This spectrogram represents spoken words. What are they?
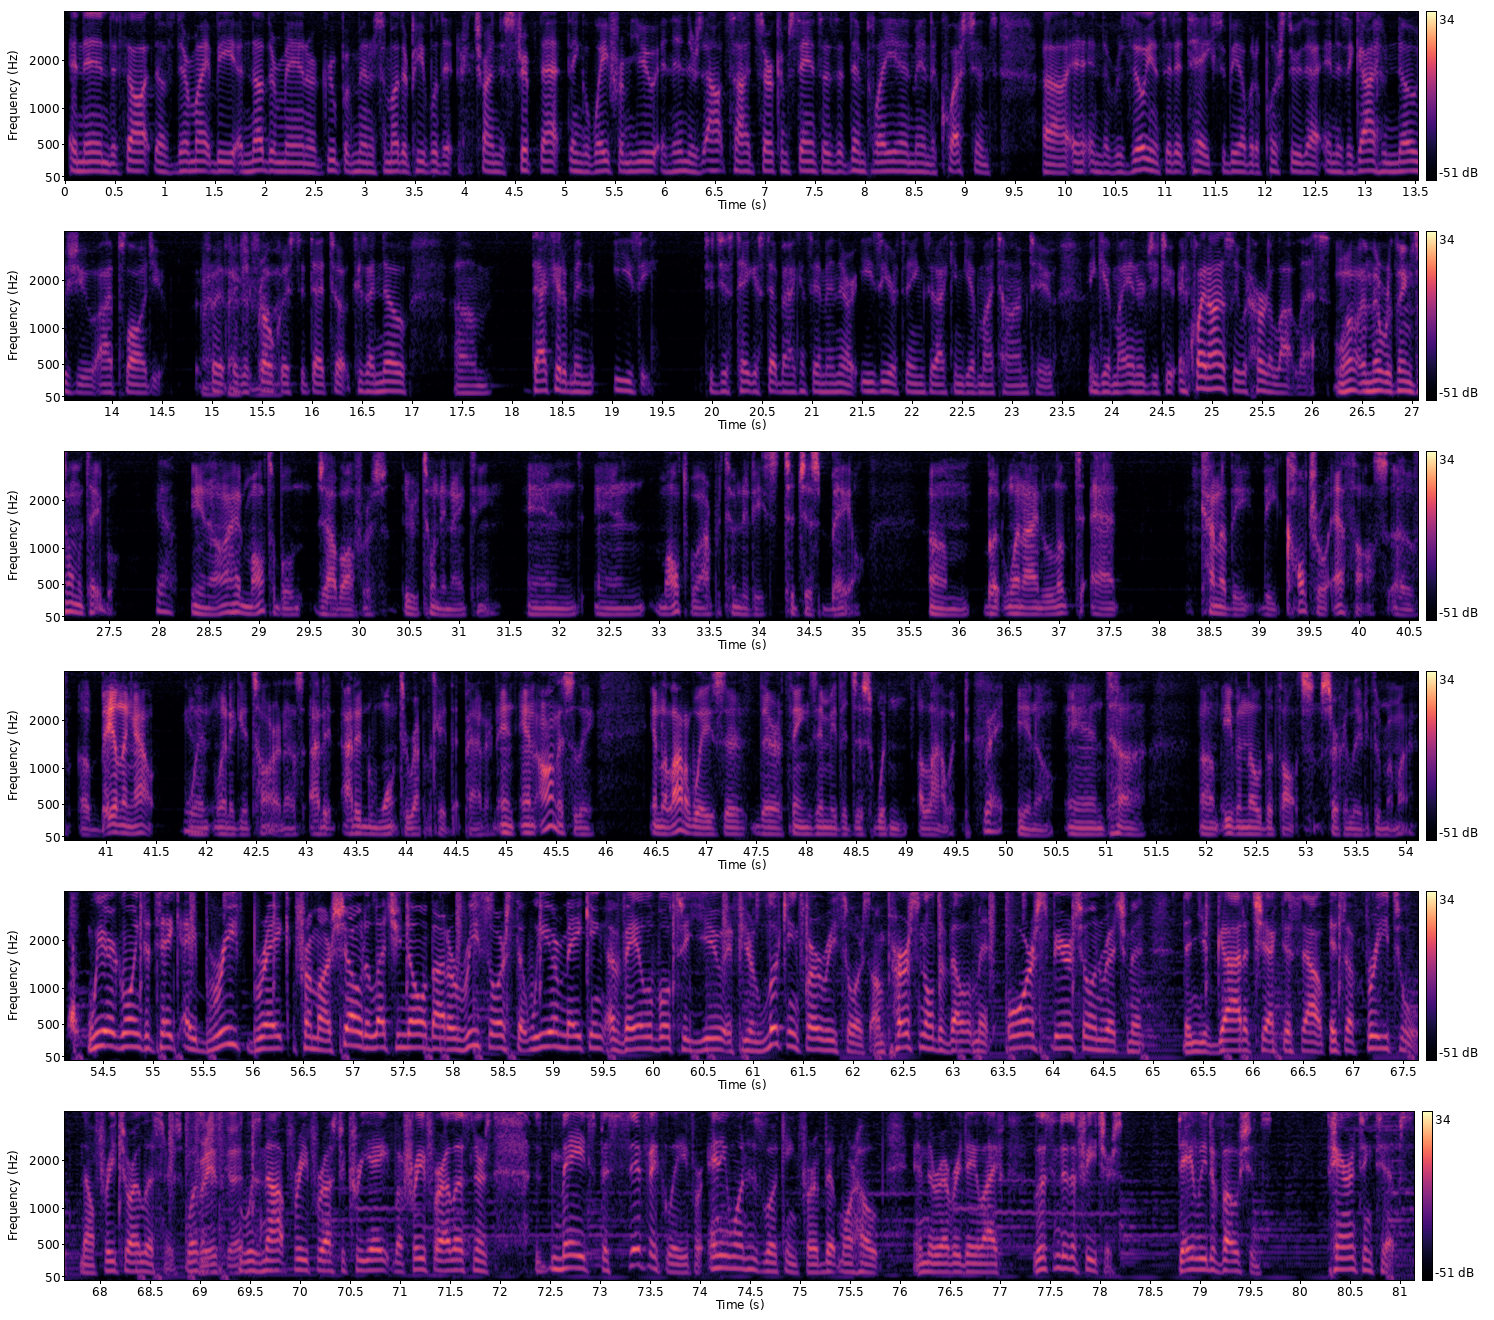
and then the thought of there might be another man or a group of men or some other people that are trying to strip that thing away from you. And then there's outside circumstances that then play in man the questions uh, and, and, the resilience that it takes to be able to push through that. And as a guy who knows you i applaud you for, for the you, focus that that took. Because i know um, that could have been easy to just take a step back and say man there are easier things that i can give my time to and give my energy to. And quite honestly would hurt a lot less. Well and there were things on the table yeah. You know, I had multiple job offers through 2019 and and multiple opportunities to just bail. Um, but when I looked at kind of the, the cultural ethos of, of bailing out yeah. when, when it gets hard, I, was, I, did, I didn't want to replicate that pattern. And, and honestly, in a lot of ways, there, there are things in me that just wouldn't allow it. Right. You know, and uh, um, even though the thoughts circulated through my mind. We are going to take a brief break from our show to let you know about a resource that we are making available to you. If you're looking for a resource on personal development or spiritual enrichment, then you've got to check this out. It's a free tool. Now, free to our listeners. Wasn't, free is good. It was not free for us to create, but free for our listeners, made specifically for anyone who's looking for a bit more hope in their everyday life. Listen to the features daily devotions, parenting tips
